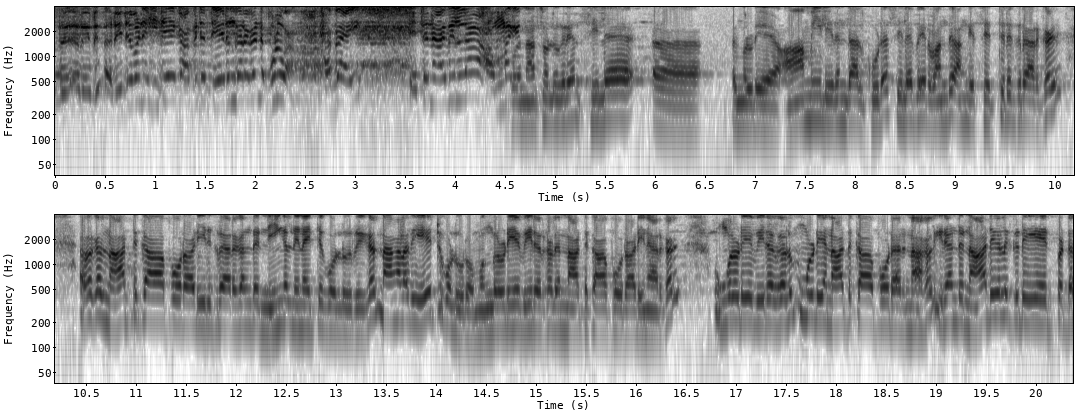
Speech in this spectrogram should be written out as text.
රිද- රිද- රිදවෙන හිත එක අපිට තේරුම් කරගන්න පුළුවන්. හැබැයි එතන ඇවිල්ලා අම්මගේ நான் சொல்லுகிறேன் சில அஹ், எங்களுடைய ஆமியில் இருந்தால் கூட சில பேர் வந்து அங்கே செத்திருக்கிறார்கள். அவர்கள் நாட்டுக்காக போராடி இருக்கிறார்கள் என்று நீங்கள் நினைத்துக் கொள்கிறீர்கள். நாங்கள் அதை ஏற்றுக்கொள்கிறோம். உங்களுடைய வீரர்களும் நாட்டுக்காக போராடினார்கள். உங்களுடைய வீரர்களும் உங்களுடைய நாட்டுக்காக போராடினார்கள். இரண்டு நாடுகளுக்கு இடையே ஏற்பட்ட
